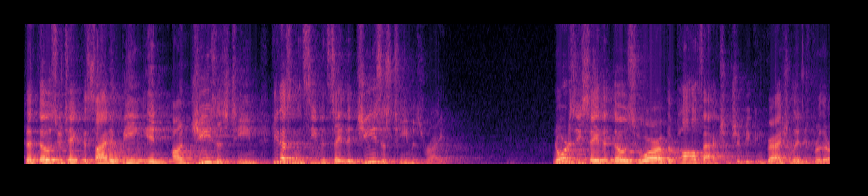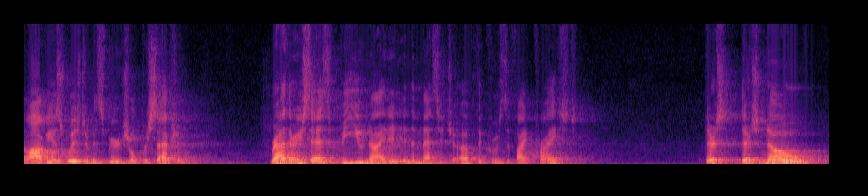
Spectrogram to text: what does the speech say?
that those who take the side of being in, on Jesus' team, he doesn't even say that Jesus' team is right. Nor does he say that those who are of the Paul faction should be congratulated for their obvious wisdom and spiritual perception. Rather, he says, be united in the message of the crucified Christ. There's, there's no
